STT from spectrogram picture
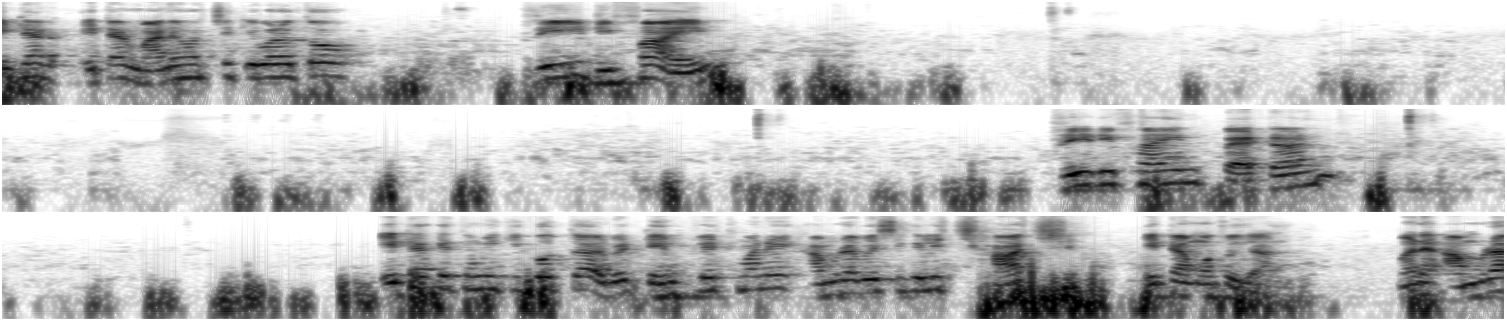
এটার এটার মানে হচ্ছে কি বলতো? প্রি ডিফাইন ডিফাইন প্যাটার্ন এটাকে তুমি কি করতে পারবে? টেমপ্লেট মানে আমরা বেসিক্যালি ছাঁচ এটা মতো জানব। মানে আমরা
